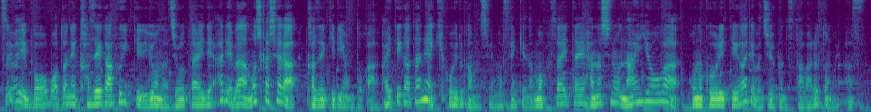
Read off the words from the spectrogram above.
強いボーボーとね風が吹いているような状態であればもしかしたら風切り音とか相手方には聞こえるかもしれませんけども大体話の内容ははこのクオリティがあれば十分伝わると思います。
